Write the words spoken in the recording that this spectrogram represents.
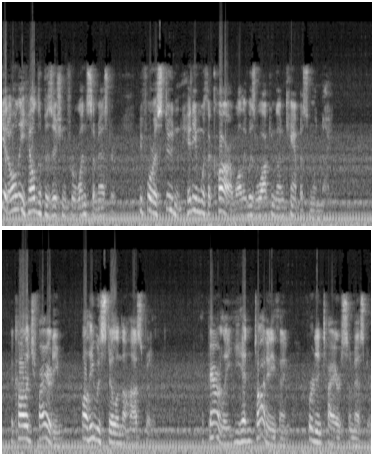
He had only held the position for one semester before a student hit him with a car while he was walking on campus one night. The college fired him while he was still in the hospital. Apparently, he hadn't taught anything for an entire semester.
